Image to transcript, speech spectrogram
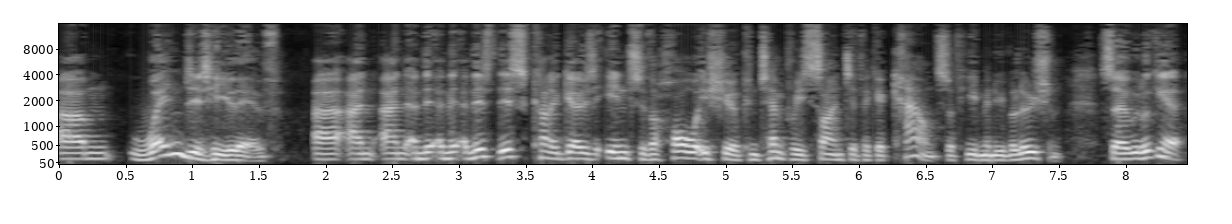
um, when did he live? Uh, and, and, and, and this, this kind of goes into the whole issue of contemporary scientific accounts of human evolution. So we're looking at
